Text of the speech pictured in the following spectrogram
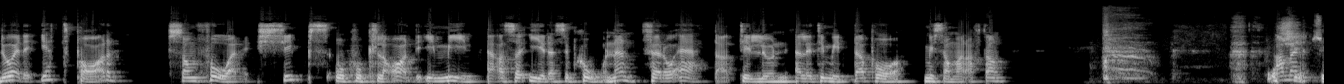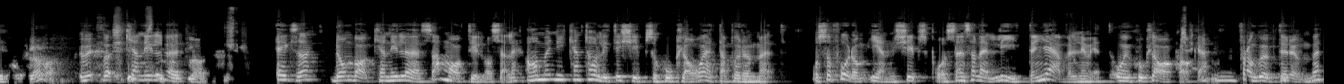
då är det ett par som får chips och choklad i, min, alltså i receptionen för att äta till, lun- eller till middag på midsommarafton. Ja, men- Chips och choklad. Kan ni, lö- Exakt. De bara, kan ni lösa mat till oss eller? Ja, men ni kan ta lite chips och choklad och äta på rummet. Och så får de en chipspåse, en sån där liten jävel ni vet, och en chokladkaka. Får de gå upp till rummet.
